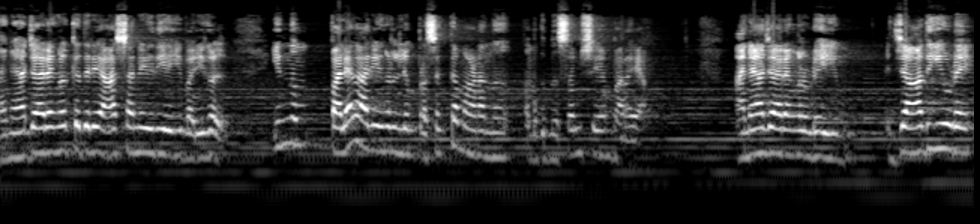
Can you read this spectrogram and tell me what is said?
അനാചാരങ്ങൾക്കെതിരെ ആശാൻ എഴുതിയ ഈ വരികൾ ഇന്നും പല കാര്യങ്ങളിലും പ്രസക്തമാണെന്ന് നമുക്ക് നിസ്സംശയം പറയാം. അനാചാരങ്ങളുടെയും ജാതിയുടെ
